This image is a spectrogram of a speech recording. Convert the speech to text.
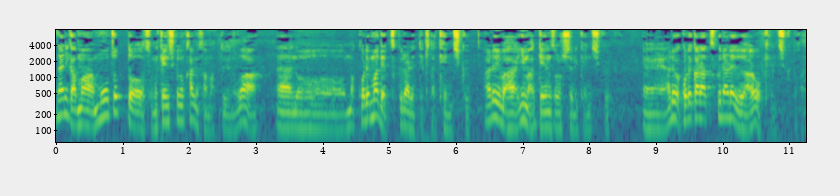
何かまあもうちょっとその建築の神様というのはあの、まあ、これまで作られてきた建築あるいは今現存している建築、えーあるいはこれから作られるだろう建築とかね、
